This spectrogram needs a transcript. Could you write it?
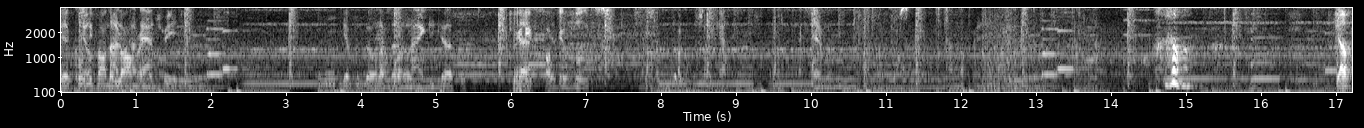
Yeah, cool. We found a I don't llama in a tree. You have to build Yeah, up there. one. Be careful. Okay. Yeah. fucking bullets. Fucking shotgun. I said one. So, I'm not ready. Good job.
